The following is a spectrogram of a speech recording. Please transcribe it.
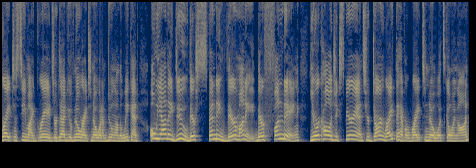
right to see my grades," or "Dad, you have no right to know what I'm doing on the weekend." Oh yeah, they do. They're spending their money. They're funding your college experience. You're darn right they have a right to know what's going on.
